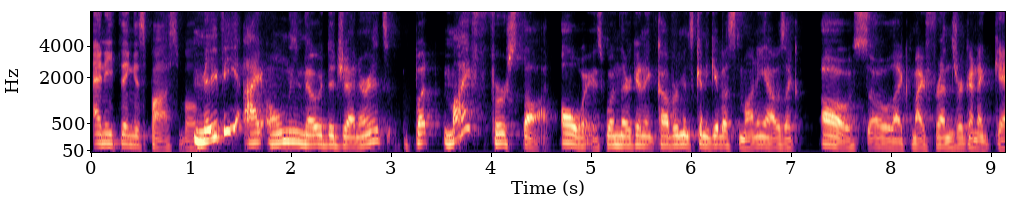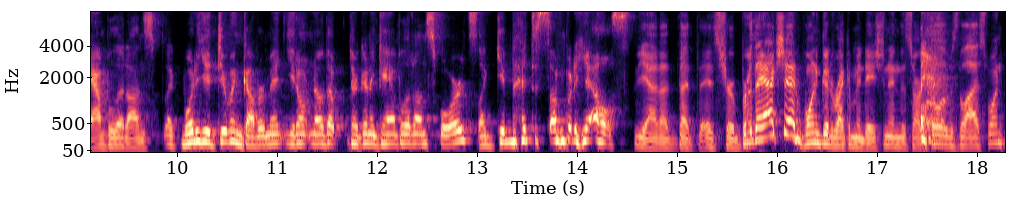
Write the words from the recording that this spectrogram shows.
Anything is possible. Maybe I only know degenerates, but my first thought always when they're gonna government's gonna give us money, I was like, oh, so like my friends are gonna gamble it on like what are you doing, government? You don't know that they're gonna gamble it on sports? Like give that to somebody else. Yeah, that that is true. But they actually had one good recommendation in this article. It was the last one,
